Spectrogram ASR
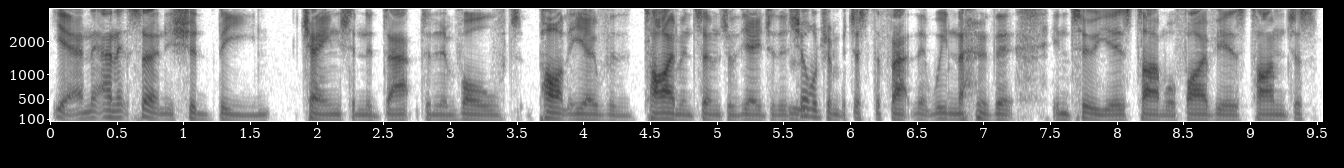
Yeah, and, and it certainly should be changed and adapted and evolved partly over the time in terms of the age of the mm. children, but just the fact that we know that in two years' time or five years' time, just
